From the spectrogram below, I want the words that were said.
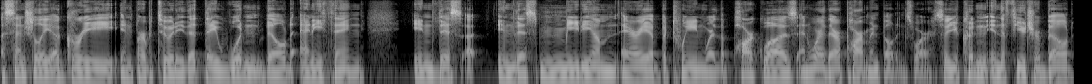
essentially agree in perpetuity that they wouldn't build anything in this uh, in this medium area between where the park was and where their apartment buildings were. So you couldn't in the future build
